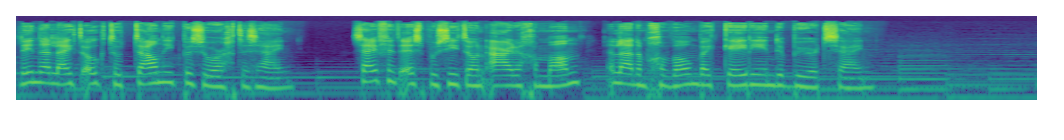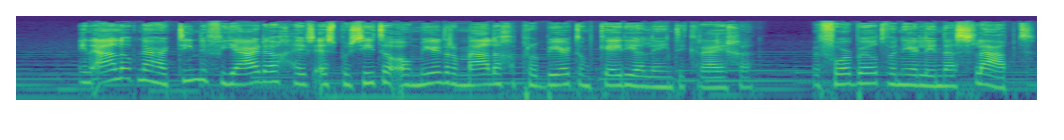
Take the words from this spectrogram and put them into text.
Linda lijkt ook totaal niet bezorgd te zijn. Zij vindt Esposito een aardige man en laat hem gewoon bij Katie in de buurt zijn. In aanloop naar haar tiende verjaardag heeft Esposito al meerdere malen geprobeerd om Katie alleen te krijgen. Bijvoorbeeld wanneer Linda slaapt.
